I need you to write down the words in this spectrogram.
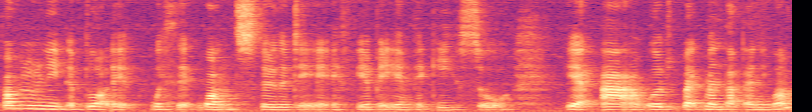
probably need to blot it with it once through the day if you're being picky so yeah I would recommend that to anyone.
